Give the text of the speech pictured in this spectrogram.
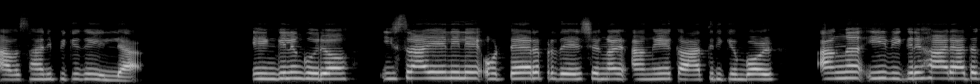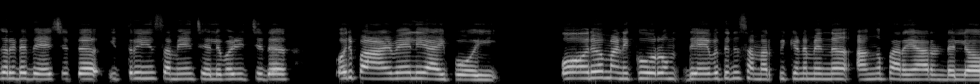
അവസാനിപ്പിക്കുകയില്ല. എങ്കിലും ഗുരു ഇസ്രായേലിലെ ഒട്ടേറെ പ്രദേശങ്ങൾ അങ്ങയെ കാത്തിരിക്കുമ്പോൾ അങ്ങ് ഈ വിഗ്രഹാരാധകരുടെ ദേശത്ത് ഇത്രയും സമയം ചെലവഴിച്ചത് ഒരു പാഴ്വേലയായി പോയി. ഓരോ മണിക്കൂറും ദൈവത്തിന് സമർപ്പിക്കണമെന്ന് അങ്ങ് പറയാറുണ്ടല്ലോ.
